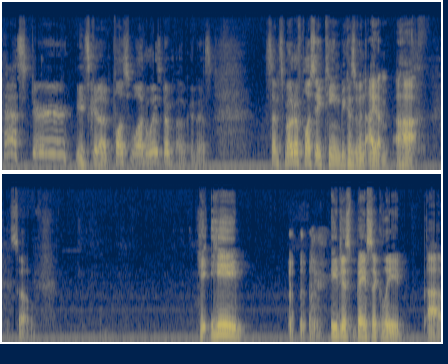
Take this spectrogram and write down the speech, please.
caster. He's gonna plus one wisdom. Oh goodness. Sense motive plus eighteen because of an item. Aha. So He he he just basically uh,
